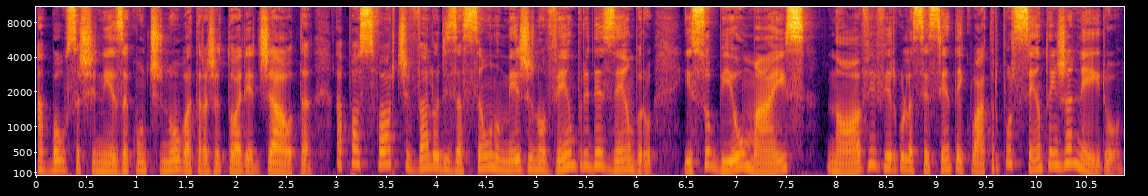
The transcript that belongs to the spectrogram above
A bolsa chinesa continuou a trajetória de alta após forte valorização no mês de novembro e dezembro e subiu mais 9,64% em janeiro.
